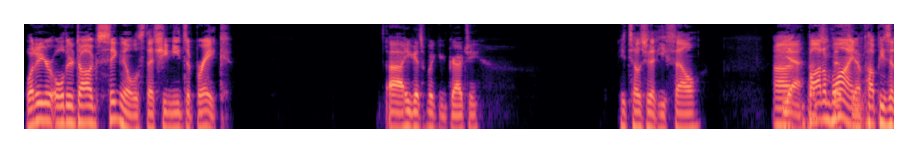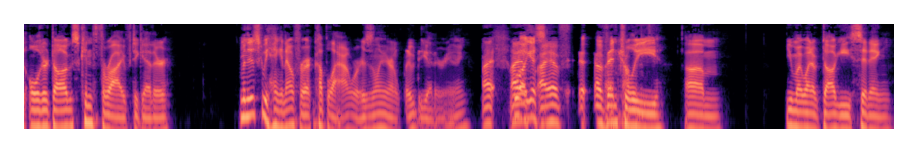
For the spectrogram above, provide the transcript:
what are your older dog's signals that she needs a break? Uh, he gets wicked grouchy. He tells you that he fell. Uh, Yeah, that's- Bottom that's- line: yep. puppies and older dogs can thrive together. I mean, they're just gonna be hanging out for a couple of hours. As long as they're not gonna live together or anything. I, Well, I, I have, guess- I have. Eventually, um, you might wind up doggy sitting,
